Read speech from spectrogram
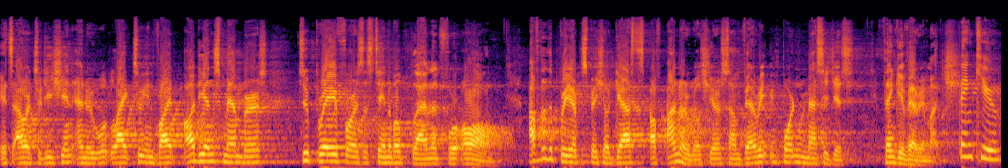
It's our tradition, and we would like to invite audience members to pray for a sustainable planet for all. After the prayer, special guests of honor will share some very important messages. Thank you very much. Thank you.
